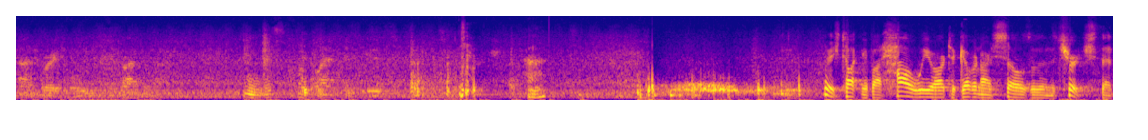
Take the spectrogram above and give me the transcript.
Contrary to what we used to talk about. I'm glad confused. huh? He's talking about how we are to govern ourselves within the church, that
